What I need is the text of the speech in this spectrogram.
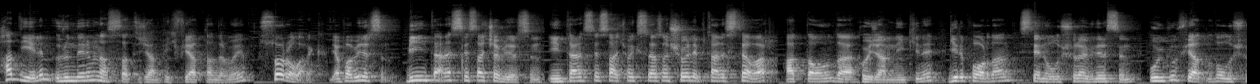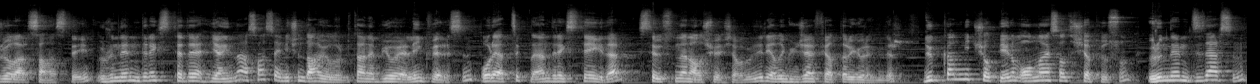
Ha diyelim ürünlerimi nasıl satacağım peki fiyatlandırmayı? Store olarak yapabilirsin. Bir internet sitesi açabilirsin. İnternet sitesi açmak istersen şöyle bir tane site var. Hatta onu da koyacağım linkini. Girip oradan siteni oluşturabilirsin. Uygun fiyatlı da oluşturuyorlar sana siteyi. Ürünlerini direkt sitede yayınlarsan senin için daha iyi olur. Bir tane bio'ya link verirsin. Oraya tıklayan direkt siteye gider. Site üstünden alışveriş yapabilir ya da güncel fiyatları görebilir. Dükkanın hiç yok diyelim online satış yapıyorsun. Ürünlerini dizersin.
